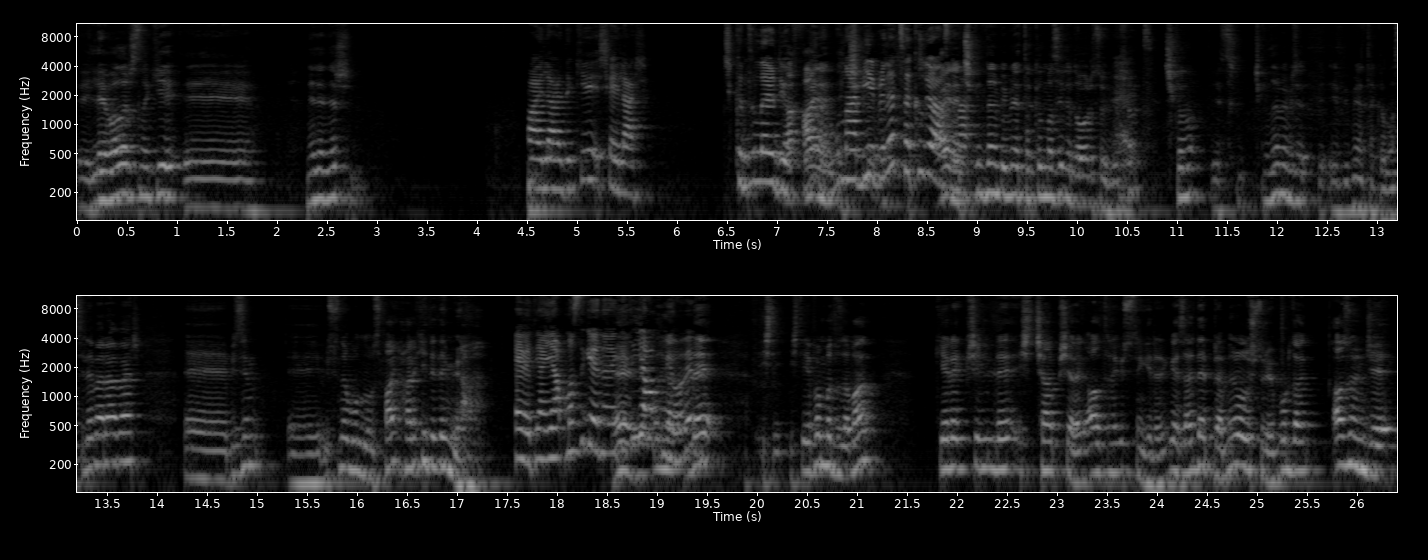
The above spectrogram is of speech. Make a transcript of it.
e, levhalar arasındaki e, ne denir? Faylardaki şeyler. Çıkıntıları diyorsun. A- aynen. Bunlar Çık- birbirine takılıyor aslında. Aynen çıkıntıların birbirine takılmasıyla doğru söylüyorsun. Evet. Çıkın, çıkıntıların birbirine, birbirine takılmasıyla beraber e, bizim e, üstünde bulunduğumuz fay hareket edemiyor. Evet yani yapması gereken hareketi Evet, yapmıyor. ve, Ve, işte işte yapamadığı zaman gerek bir şekilde işte çarpışarak altına üstüne girerek vesaire depremleri oluşturuyor. Burada az önce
